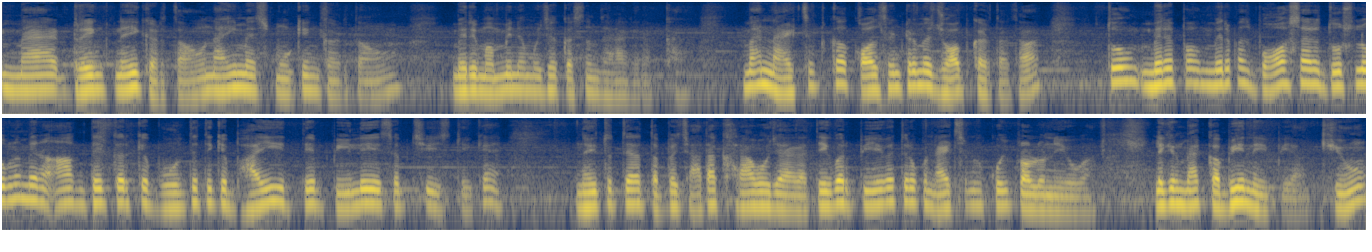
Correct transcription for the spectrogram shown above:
मैं ड्रिंक नहीं करता हूँ, ना ही मैं स्मोकिंग करता हूँ, मेरी मम्मी ने मुझे कसम धरा के रखा है। मैं नाइट शिफ्ट का कॉल सेंटर में जॉब करता था तो मेरे पास मेरे पास बहुत सारे दोस्त लोग ना मेरा आँख देख करके बोलते थे कि भाई दे पी ले ये सब चीज़, ठीक है? नहीं तो तेरा तबीयत ज़्यादा ख़राब हो जाएगा। तो एक बार पिएगा, तेरे को नाइट में कोई प्रॉब्लम नहीं होगा। लेकिन मैं कभी नहीं पिया। क्यों?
